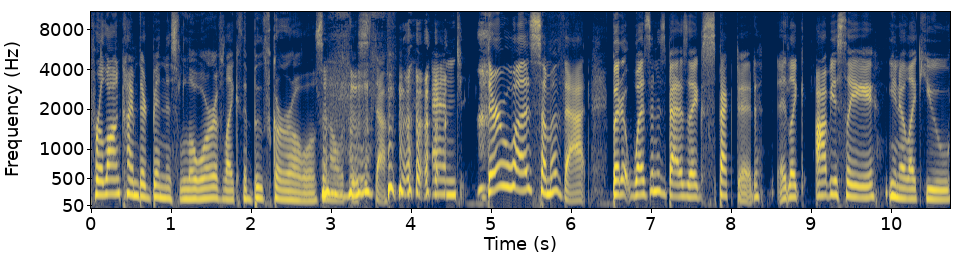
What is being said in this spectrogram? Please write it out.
for a long time there'd been this lore of like the booth girls and all of this stuff and there was some of that but it wasn't as bad as i expected It, like obviously you know like you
